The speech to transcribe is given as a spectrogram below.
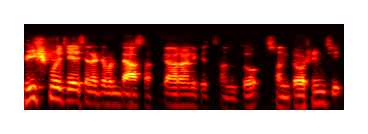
భీష్ముడు చేసినటువంటి ఆ సత్కారానికి సంతో సంతోషించి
